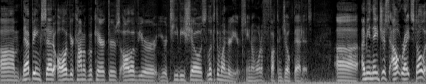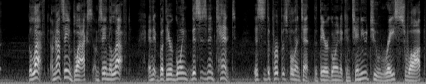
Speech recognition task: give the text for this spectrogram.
Um, that being said, all of your comic book characters, all of your, your TV shows, look at the Wonder Years. You know, what a fucking joke that is. Uh, I mean, they just outright stole it. The left. I'm not saying blacks, I'm saying the left. And it, But they're going, this is an intent. This is the purposeful intent that they are going to continue to race swap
